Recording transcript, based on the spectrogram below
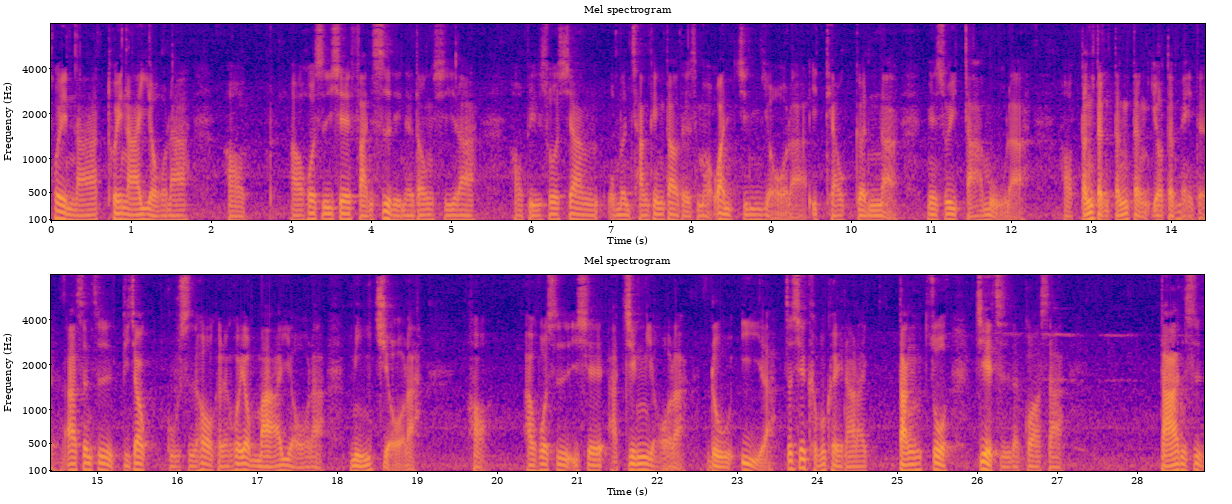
会拿推拿油啦，好，好或是一些凡士林的东西啦，好，比如说像我们常听到的什么万金油啦、一条根啦、面苏伊达姆啦，好，等等等等，有的没的啊，甚至比较古时候可能会用麻油啦、米酒啦，好，啊或是一些啊精油啦、乳液啦，这些可不可以拿来？当做戒指的刮痧，答案是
